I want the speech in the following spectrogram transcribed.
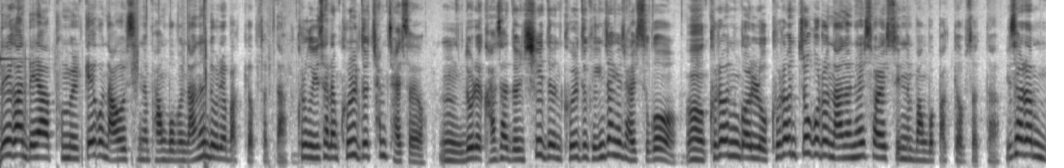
내가 내 아픔을 깨고 나올 수 있는 방법은 나는 노래밖에 없었다. 그리고 이 사람 글도 참 잘 써요. 음, 노래 가사든 시든 글도 굉장히 잘 쓰고 어, 그런 걸로 그런 쪽으로 나는 해소할 수 있는 방법밖에 없었다. 이 사람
